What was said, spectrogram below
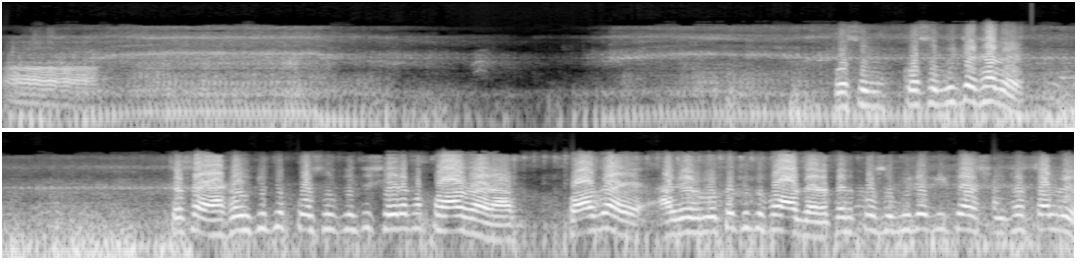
ও। কচু কচু পিঠে খাবে? চাষা এখন কিন্তু কচু কিন্তু সেরকম পাওয়া যায় না। পাওয়া যায় আগের মতো কিন্তু পাওয়া যায় না। তাহলে কচু পিঠে কি কার সংসার চলবে?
